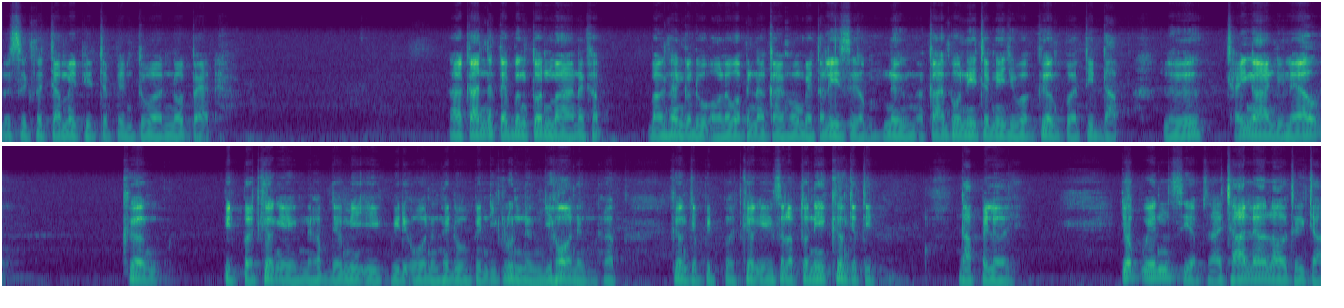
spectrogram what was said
รู้สึกถ้าจำไม่ผิดจะเป็นตัวโน้ต8 อาการตั้งแต่เบื้องต้นมานะครับ บางท่านก็ดูออกแล้วว่าเป็นอาการของแบตเตอรี่เสื่อมหนึ่งอาการพวกนี้จะมีอยู่ว่าเครื่องเปิดติดดับ หรือใช้งานอยู่แล้ว เครื่องปิดเปิดเครื่องเองนะครับ เดี๋ยวมีอีกวิดีโอหนึ่งให้ดูเป็นอีกรุ่นหนึ่งยี่ห้อหนึ่งนะครับ เครื่องจะปิดเปิดเครื่องเองสำหรับตัวนี้เครื่องจะติดดับไปเลย ยกเว้นเสียบสายชาร์จแล้วเราถึงจะ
